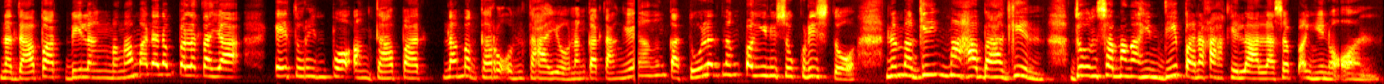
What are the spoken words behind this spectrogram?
na dapat bilang mga mananampalataya, ito rin po ang dapat na magkaroon tayo ng katangiang katulad ng Panginoon Kristo na maging mahabagin doon sa mga hindi pa nakakilala sa Panginoon.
